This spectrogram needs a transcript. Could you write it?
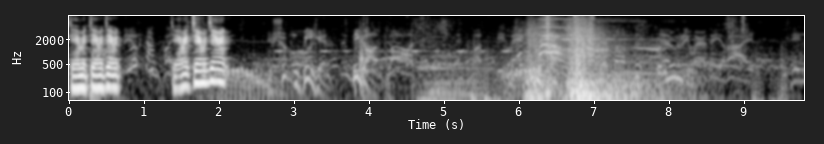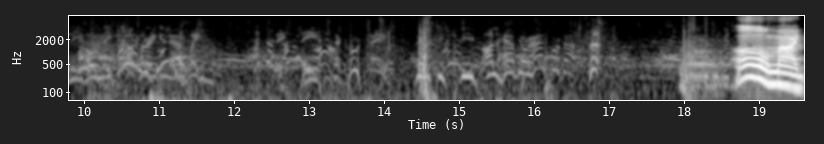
Damn it, damn it, damn it. Damn it, damn it, damn it. You shouldn't be here. Be gone. Everywhere they arrive, they leave only suffering in their wake. They say it is a crusade. Dirty thief, I'll have your hand for that! Oh my.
